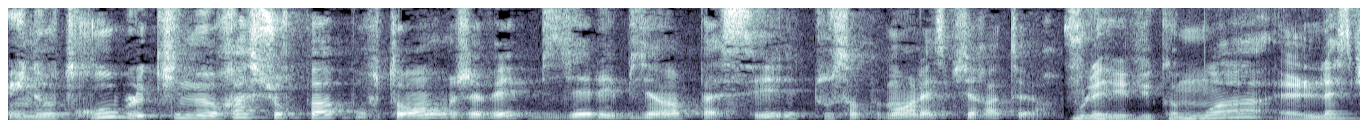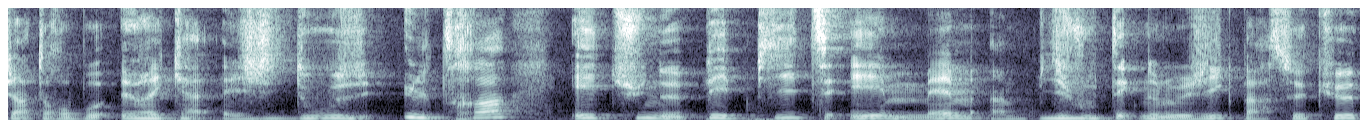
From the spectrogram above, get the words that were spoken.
Une autre trouble qui ne me rassure pas, pourtant j'avais bien et bien passé tout simplement à l'aspirateur. Vous l'avez vu comme moi, l'aspirateur robot Eureka J12 Ultra est une pépite et même un bijou technologique parce que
